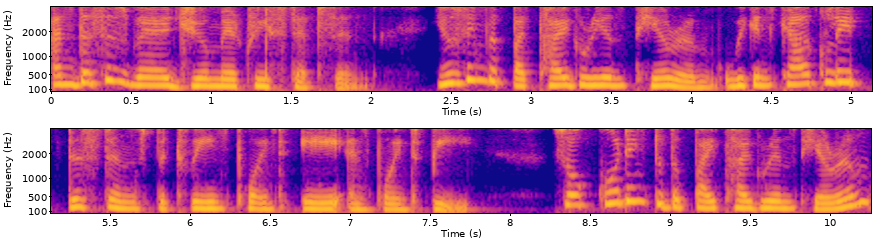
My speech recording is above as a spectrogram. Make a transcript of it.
And this is where geometry steps in. Using the Pythagorean theorem, we can calculate distance between point A and point B. So according to the Pythagorean theorem,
